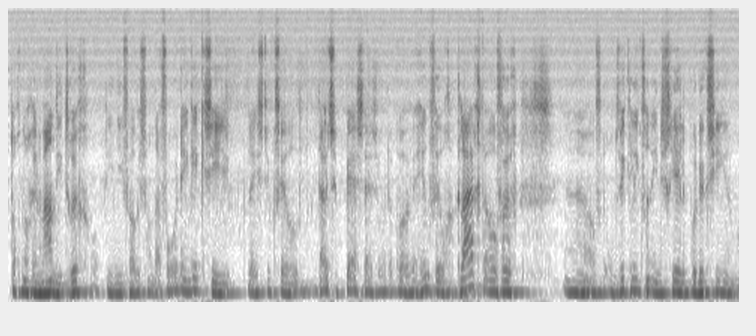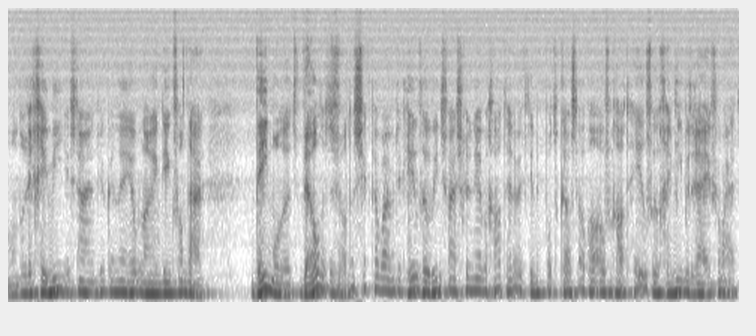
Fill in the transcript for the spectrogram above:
toch nog helemaal niet terug op die niveaus van daarvoor, denk ik. Zie, ik lees natuurlijk veel Duitse pers, daar wordt ook heel veel geklaagd over, eh, over de ontwikkeling van industriële productie. Onder chemie is daar natuurlijk een heel belangrijk ding van. Daar wemelde het wel. Dat is wel een sector waar we natuurlijk heel veel winstwaarschuwingen hebben gehad. Daar heb ik het in de podcast ook al over gehad. Heel veel chemiebedrijven waar het,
